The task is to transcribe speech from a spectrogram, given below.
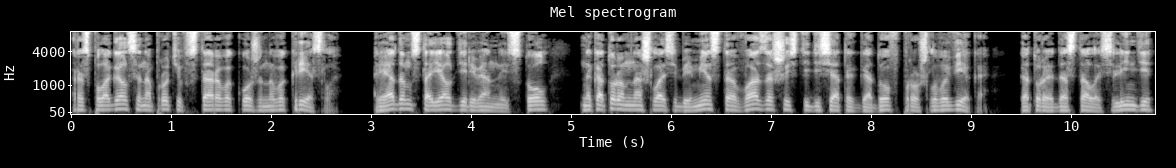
располагался напротив старого кожаного кресла. Рядом стоял деревянный стол, на котором нашла себе место ваза 60-х годов прошлого века, которая досталась Линде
